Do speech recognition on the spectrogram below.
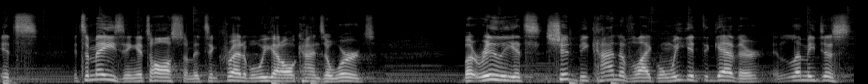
It's it's amazing. It's awesome. It's incredible. We got all kinds of words. But really it should be kind of like when we get together and let me just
